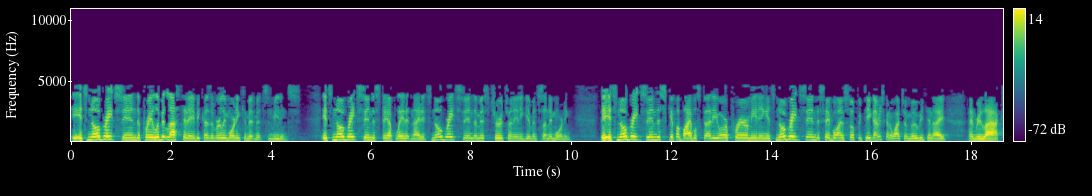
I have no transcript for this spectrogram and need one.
It's no great sin to pray a little bit less today because of early morning commitments and meetings. It's no great sin to stay up late at night. It's no great sin to miss church on any given Sunday morning. It's no great sin to skip a Bible study or a prayer meeting. It's no great sin to say, boy, I'm so fatigued. I'm just going to watch a movie tonight and relax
